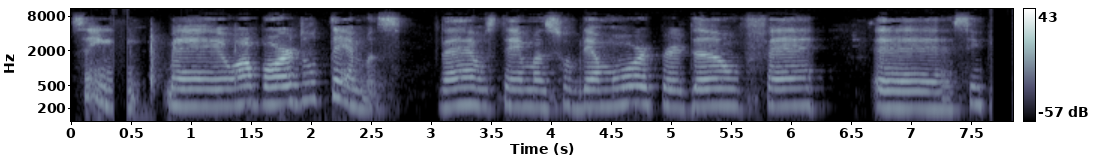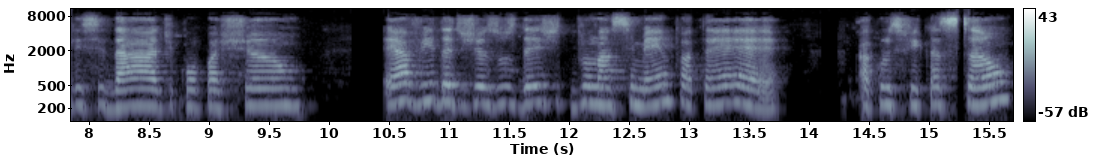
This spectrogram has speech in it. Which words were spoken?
Sim, é, eu abordo temas, né? Os temas sobre amor, perdão, fé, é, simplicidade, compaixão. É a vida de Jesus desde o nascimento até a crucificação.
